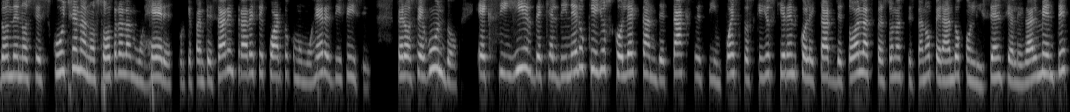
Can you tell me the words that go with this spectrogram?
donde nos escuchen a nosotras las mujeres, porque para empezar a entrar a ese cuarto como mujer es difícil. Pero segundo, exigir de que el dinero que ellos colectan de taxes e impuestos que ellos quieren colectar de todas las personas que están operando con licencia legalmente,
